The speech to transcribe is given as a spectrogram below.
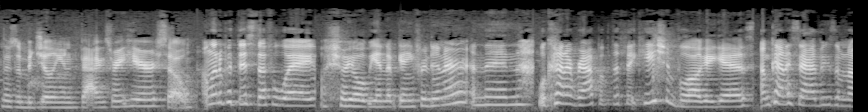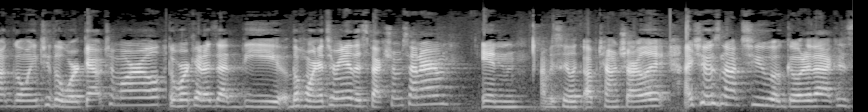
there's a bajillion bags right here. So I'm gonna put this stuff away. I'll show you what we end up getting for dinner and then we'll kind of wrap up the Fitcation vlog, I guess. I'm kind of sad because I'm not going to the workout tomorrow. The workout is at the, the Hornets Arena, the Spectrum Center in obviously like uptown Charlotte. I chose not to go to that because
